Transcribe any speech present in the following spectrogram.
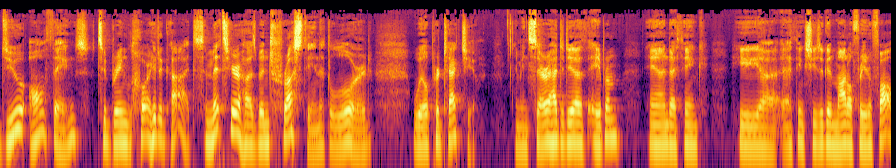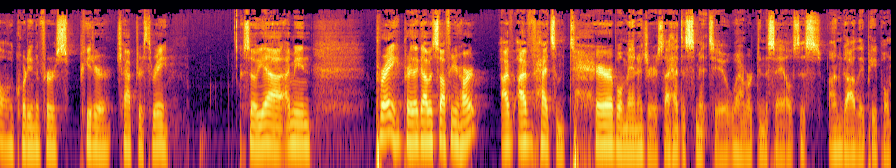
do all things to bring glory to God. Submit to your husband, trusting that the Lord will protect you. I mean, Sarah had to deal with Abram, and I think he, uh, I think she's a good model for you to follow, according to First Peter chapter three. So yeah, I mean, pray, pray that God would soften your heart. I've I've had some terrible managers I had to submit to when I worked in the sales, just ungodly people,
